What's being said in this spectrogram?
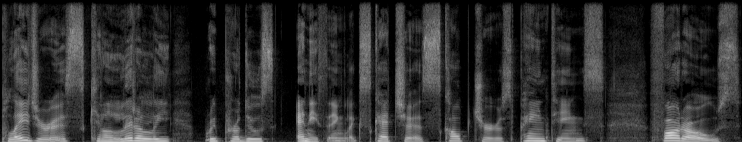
plagiarists can literally reproduce anything like sketches, sculptures, paintings, photos,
